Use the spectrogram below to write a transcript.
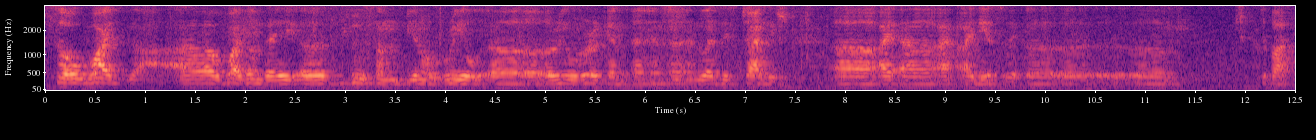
So why uh, why don't they uh, do some you know real uh, real work and, and, and let this childish uh, uh, ideas uh, uh, um, to pass?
